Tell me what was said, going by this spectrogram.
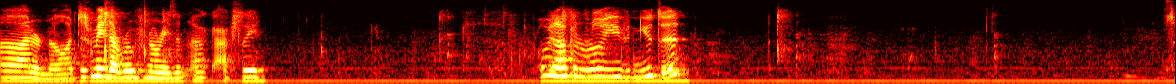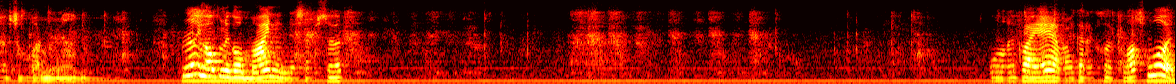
Uh, I don't know. I just made that room for no reason, actually. Probably not going to really even use it. Let's have some watermelon. I'm really hoping to go mining this episode. Well, if I am, I gotta collect lots of wood.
